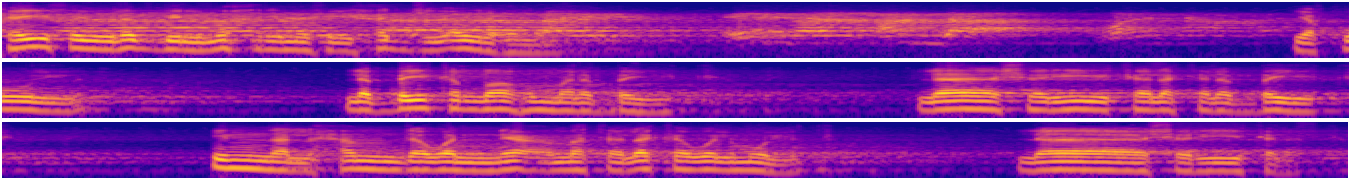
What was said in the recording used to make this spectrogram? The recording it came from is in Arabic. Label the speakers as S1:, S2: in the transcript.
S1: كيف يلبي المحرم في الحج أو العمرة؟ يقول لبيك اللهم لبيك لا شريك لك لبيك إن الحمد والنعمة لك والملك لا شريك لك.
